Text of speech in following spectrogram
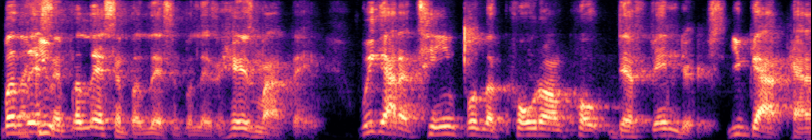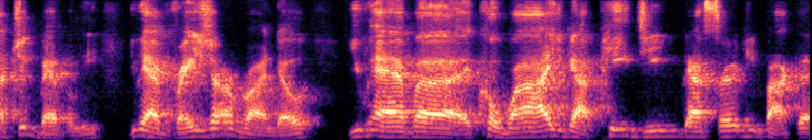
But like listen, you, but listen, but listen, but listen. Here's my thing. We got a team full of quote unquote defenders. You got Patrick Beverley, you have Rajon Rondo, you have uh, Kawhi, you got PG, you got Serge Ibaka.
